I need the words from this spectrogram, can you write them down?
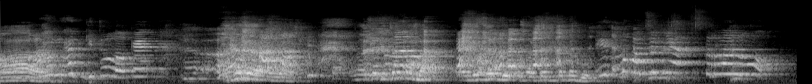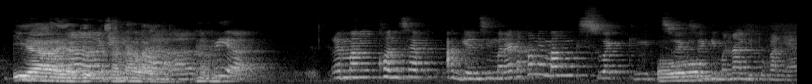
Wow. banget gitu loh kayak Nggak usah dicoba, Mbak. Nggak usah dicoba, nggak usah dicoba, Bu. itu konsepnya terlalu Iya, ya, gitu, gitu ke sana lah ya. lah. tapi Hmm. ya emang konsep agensi mereka kan emang swag gitu Oh. swag swag gimana gitu kan ya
